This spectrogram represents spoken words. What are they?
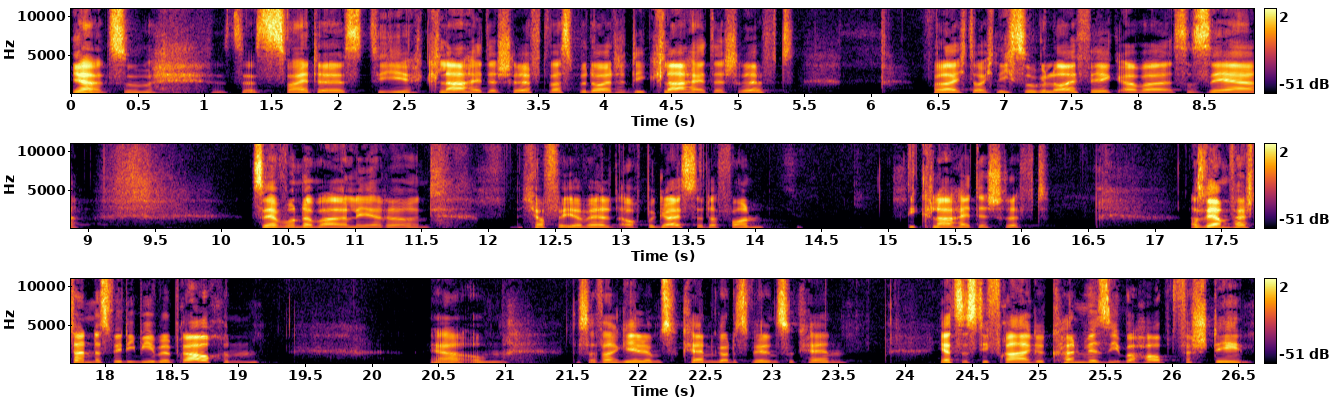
Ja, zum, das zweite ist die Klarheit der Schrift. Was bedeutet die Klarheit der Schrift? Vielleicht euch nicht so geläufig, aber es ist sehr, sehr wunderbare Lehre und ich hoffe, ihr werdet auch begeistert davon. Die Klarheit der Schrift. Also wir haben verstanden, dass wir die Bibel brauchen, ja, um das Evangelium zu kennen, Gottes Willen zu kennen. Jetzt ist die Frage, können wir sie überhaupt verstehen?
